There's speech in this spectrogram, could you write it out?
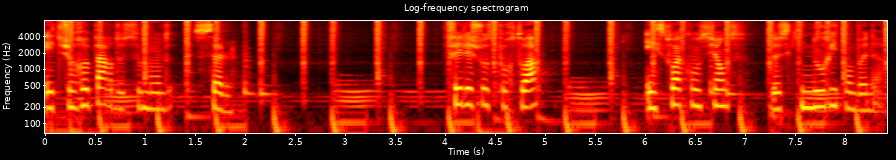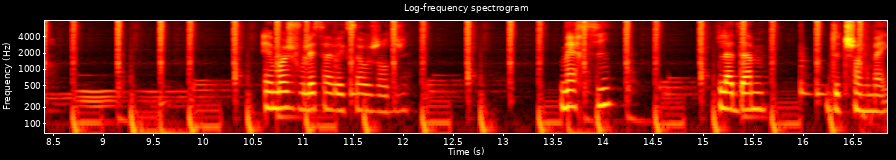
et tu repars de ce monde seul. Fais les choses pour toi et sois consciente de ce qui nourrit ton bonheur. Et moi, je vous laisse avec ça aujourd'hui. Merci, la dame de Chiang Mai.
